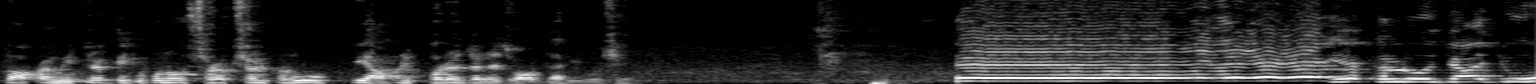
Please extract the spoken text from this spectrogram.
તો આપણા મિત્ર કીટકોનું સંરક્ષણ કરવું એ આપણી ફરજ અને જવાબદારીઓ છે. એ એકલું જાજુ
